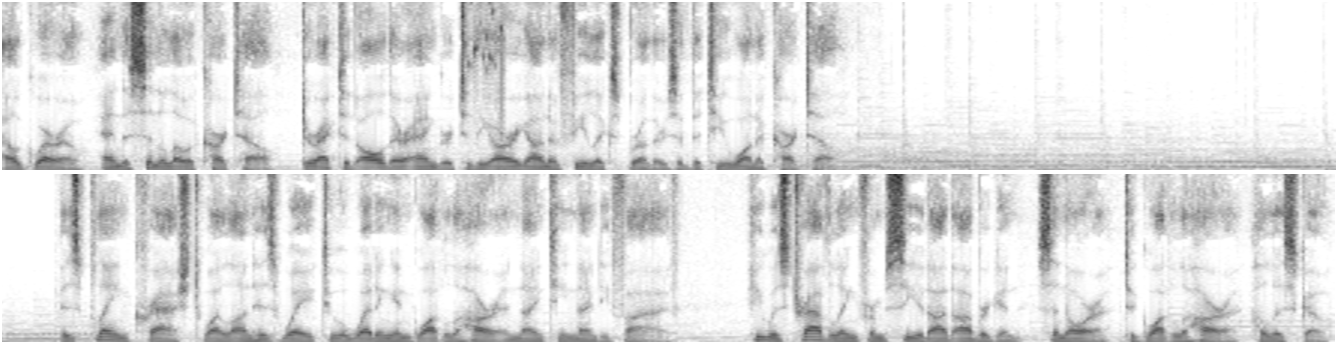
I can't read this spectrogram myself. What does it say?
El Guero and the Sinaloa cartel directed all their anger to the Arellano Felix brothers of the Tijuana cartel. His plane crashed while on his way to a wedding in Guadalajara in 1995. He was traveling from Ciudad Obregón, Sonora, to Guadalajara, Jalisco,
